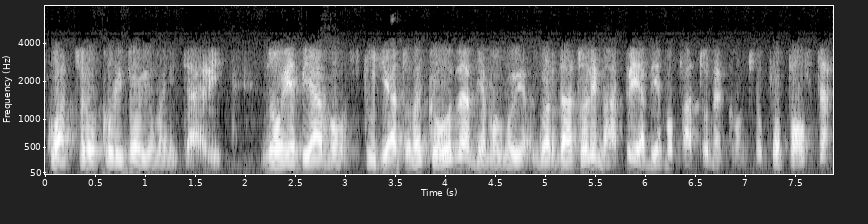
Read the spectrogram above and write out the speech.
quattro corridoi umanitari. Noi abbiamo studiato la cosa, abbiamo guardato le mappe e abbiamo fatto una controproposta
